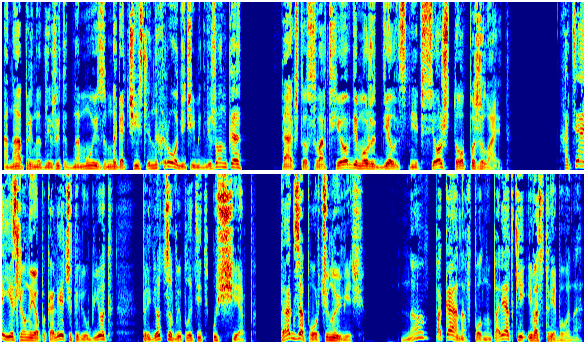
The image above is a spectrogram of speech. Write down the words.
Она принадлежит одному из многочисленных родичей медвежонка, так что Свартхевди может делать с ней все, что пожелает. Хотя, если он ее покалечит или убьет, придется выплатить ущерб, как за порченную вещь. Но пока она в полном порядке и востребована.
